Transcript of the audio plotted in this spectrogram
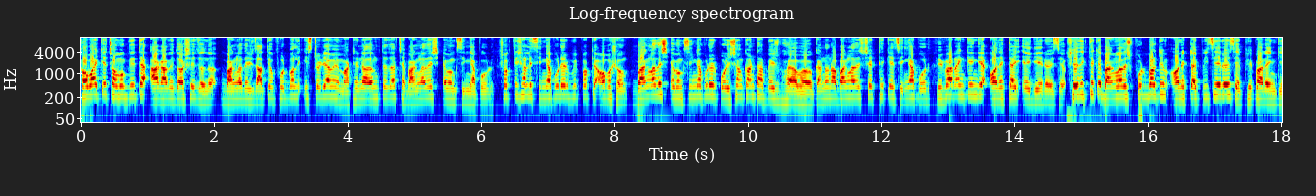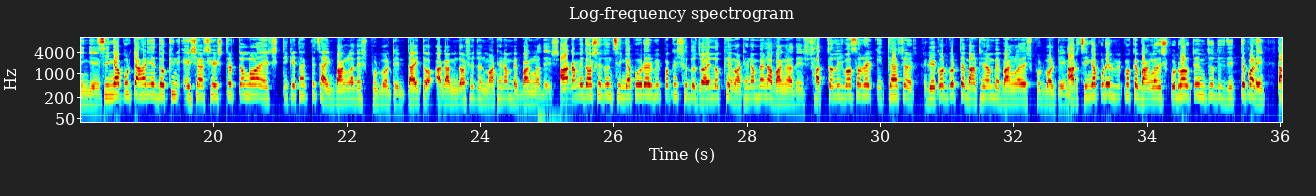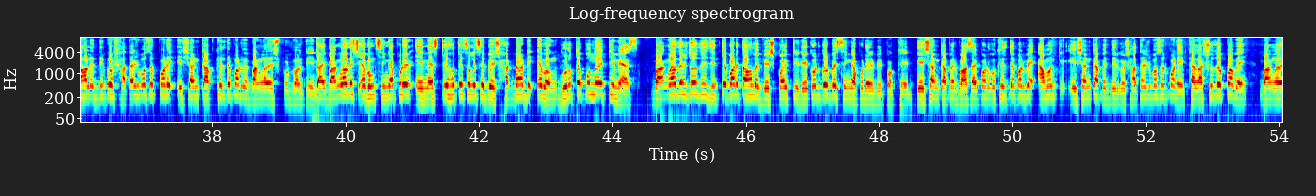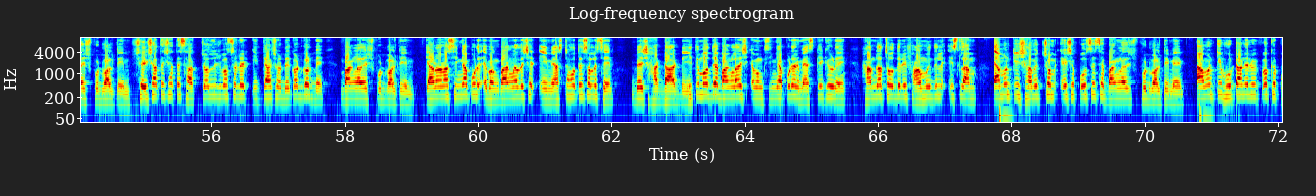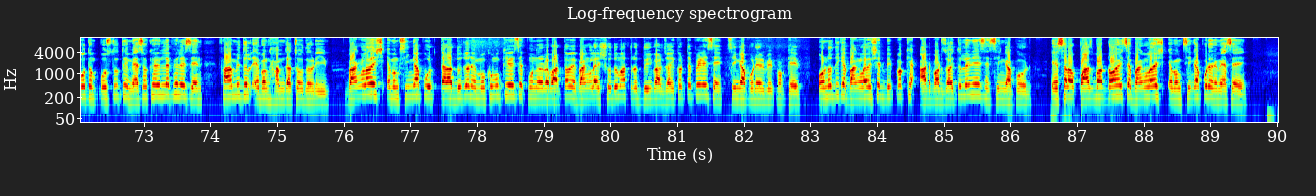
সবাইকে চমক দিতে আগামী দশের জন্য বাংলাদেশ জাতীয় ফুটবল স্টেডিয়ামে মাঠে নামতে যাচ্ছে বাংলাদেশ এবং সিঙ্গাপুর। শক্তিশালী সিঙ্গাপুরের বিপক্ষে অবশ্য বাংলাদেশ এবং সিঙ্গাপুরের পরিসংখ্যানটা বেশ ভয়াবহ, কেননা বাংলাদেশের থেকে সিঙ্গাপুর ফিফা র্যাঙ্কিং এ অনেকটাই এগিয়ে রয়েছে। সেদিক থেকে বাংলাদেশ ফুটবল টিম অনেকটাই পিছিয়ে রয়েছে ফিফা র্যাঙ্কিং এ সিঙ্গাপুরকে হারিয়ে দক্ষিণ এশিয়ার শ্রেষ্ঠ লড়াইয়ে টিকে থাকতে চাই বাংলাদেশ ফুটবল টিম, তাই তো আগামী দশের জন মাঠে নামবে বাংলাদেশ। আগামী দশের জন সিঙ্গাপুরের বিপক্ষে শুধু জয়ের লক্ষ্যে মাঠে নামবে না বাংলাদেশ। সাতচল্লিশ বছরের ইতিহাসের রেকর্ড করতে মাঠে নামবে বাংলাদেশ ফুটবল টিম। আর সিঙ্গাপুরের বিপক্ষে বাংলাদেশ ফুটবল টিম যদি জিততে পারে, তাহলে দীর্ঘ সাতাশ বছর পরে এশিয়ান কাপ খেলতে পারবে বাংলাদেশ ফুটবল টিম। তাই বাংলাদেশ এবং সিঙ্গাপুরের এই ম্যাচটি হতে চলেছে বেশ হাড্ডাহাড্ডি এবং গুরুত্বপূর্ণ একটি ম্যাচ। বাংলাদেশ যদি জিততে পারে, তাহলে বেশ কয়েকটি রেকর্ড করবে সিঙ্গাপুরের বিপক্ষে। এশিয়ান কাপের বাছাই পর্ব খেলতে পারবে, এমনকি এশিয়ান কাপের দীর্ঘ সাতাশ বছর পরে খেলার সুযোগ পাবে বাংলাদেশ ফুটবল টিম। সেই সাথে সাথে সাতচল্লিশ বছরের ইতিহাসও রেকর্ড করবে বাংলাদেশ ফুটবল টিম। কেননা সিঙ্গাপুর এবং বাংলাদেশের এই ম্যাচটা হতে চলেছে বেশ হাড্ডাহাড্ডি। ইতিমধ্যে বাংলাদেশ এবং সিঙ্গাপুরের ম্যাচকে ঘিরে হামজা চৌধুরী, ফাহমিদুল ইসলাম এমনকি শামিদ সোম এসে পৌঁছেছে বাংলাদেশ ফুটবল টিমে। এমনকি ভুটানের বিপক্ষে প্রথম প্রস্তুতি ম্যাচও খেলে ফেলেছেন ফাহমিদুল এবং হামজা চৌধুরী। বাংলাদেশ এবং সিঙ্গাপুর, তারা দুজনে মুখোমুখি হয়েছে পনেরো বার, তবে বাংলাদেশ শুধুমাত্র দুইবার জয় করতে পেরেছে সিঙ্গাপুরের বিপক্ষে। অন্যদিকে বাংলাদেশের বিপক্ষে আটবার জয় তুলে নিয়েছে সিঙ্গাপুর। এছাড়াও পাঁচবার ড্র হয়েছে বাংলাদেশ এবং সিঙ্গাপুরের ম্যাচে।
